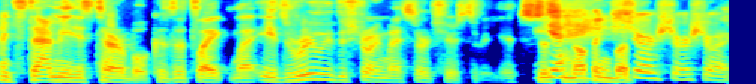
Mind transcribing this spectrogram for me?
it's I mean it's terrible because it's like my it's really destroying my search history. It's just Yeah, nothing but sure, sure, sure.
